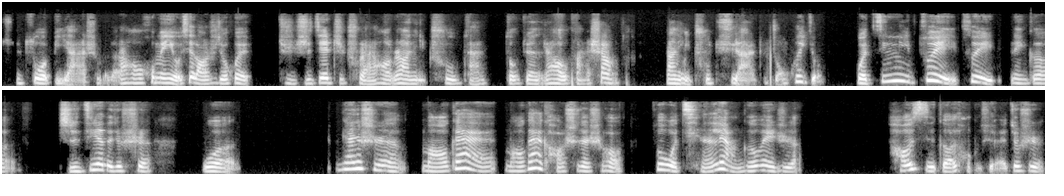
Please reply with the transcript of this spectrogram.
去作弊啊什么的。然后后面有些老师就会就是直接指出来，然后让你出拿走卷子，然后马上让你出去啊，这种会有。我经历最最那个直接的就是我应该就是毛概毛概考试的时候，坐我前两个位置好几个同学，就是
